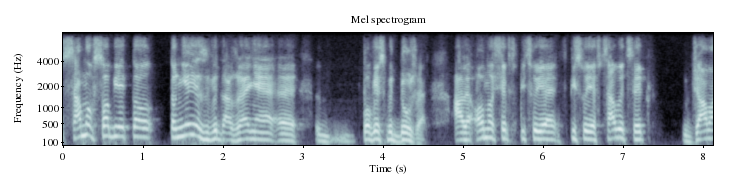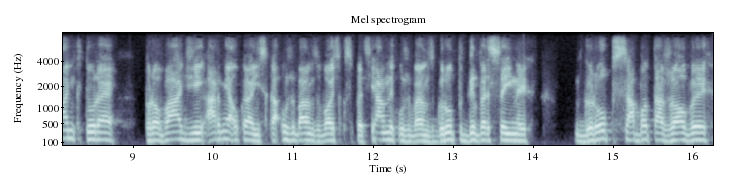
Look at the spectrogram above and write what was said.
samo w sobie to, to nie jest wydarzenie, powiedzmy, duże, ale ono się wpisuje, wpisuje w cały cykl działań, które prowadzi armia ukraińska, używając wojsk specjalnych, używając grup dywersyjnych, grup sabotażowych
